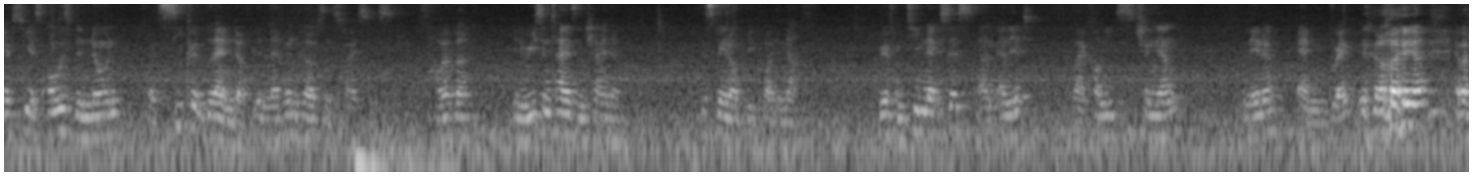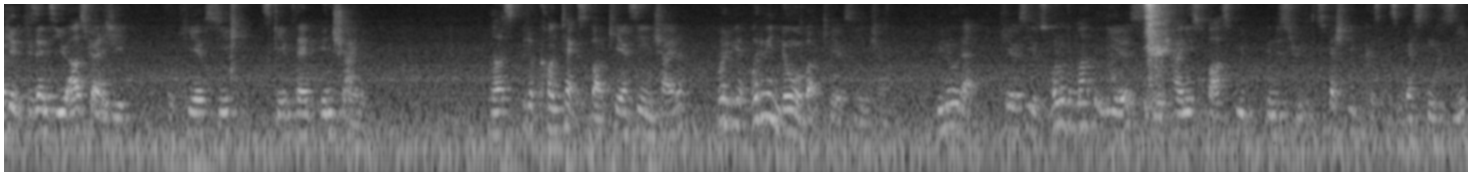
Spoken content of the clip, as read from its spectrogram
KFC has always been known for its secret blend of 11 herbs and spices. However, in recent times in China, this may not be quite enough. We are from Team Nexus, I'm Elliot, my colleagues Cheng Liang, Elena, and Greg, oh, and we're here to present to you our strategy for KFC's game plan in China. Now, a bit of context about KFC in China. What do, we, what do we know about KFC in China? We know that KFC is one of the market leaders in the Chinese fast food industry, especially because it's Western cuisine.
